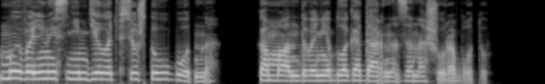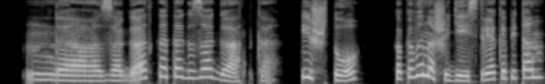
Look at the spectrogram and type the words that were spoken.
Мы вольны с ним делать все, что угодно. Командование благодарно за нашу работу». «Да, загадка так загадка. И что? Каковы наши действия, капитан?»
